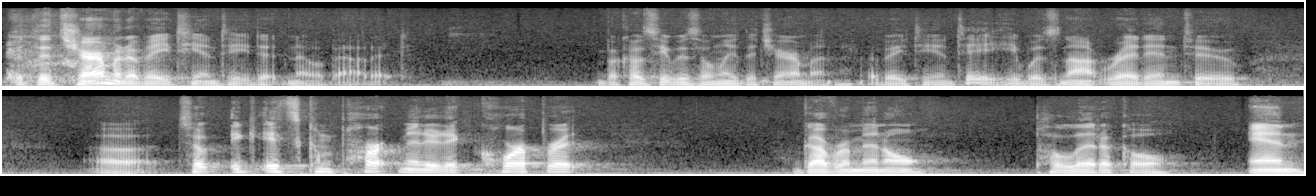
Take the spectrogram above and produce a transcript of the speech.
but the chairman of AT&T didn't know about it because he was only the chairman of AT&T. He was not read into. Uh, so it, it's compartmented at corporate, governmental, political, and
